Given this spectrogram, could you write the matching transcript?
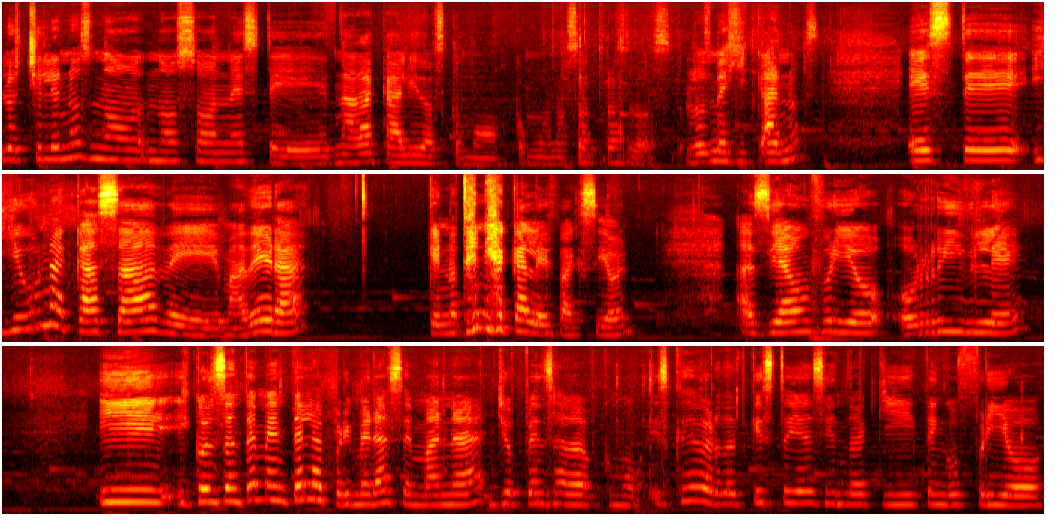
Los chilenos no, no son este, nada cálidos como, como nosotros los, los mexicanos. Este, y llegó a una casa de madera que no tenía calefacción. Hacía un frío horrible, y, constantemente la primera semana yo pensaba como, es que de verdad, ¿qué estoy haciendo aquí? Tengo frío,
